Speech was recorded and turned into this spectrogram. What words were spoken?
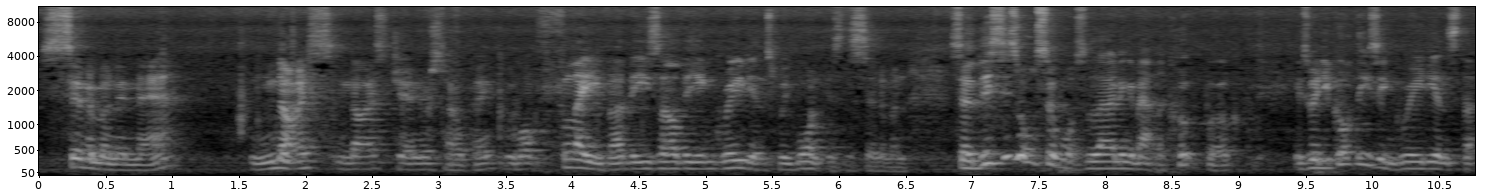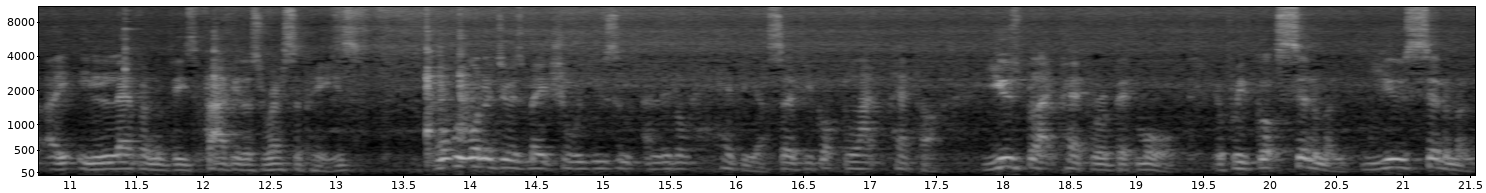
cinnamon in there. Nice, nice, generous helping. We want flavour. These are the ingredients we want is the cinnamon. So this is also what's learning about the cookbook, is when you've got these ingredients that are 11 of these fabulous recipes, what we want to do is make sure we use them a little heavier. So if you've got black pepper, use black pepper a bit more. If we've got cinnamon, use cinnamon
